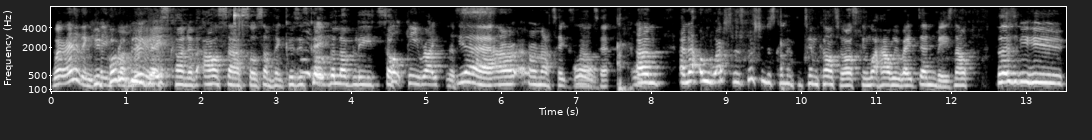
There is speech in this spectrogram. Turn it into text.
where anything you'd came from. probably Really, guess kind of Alsace or something because it's got the lovely soft ripeness. Yeah, ar- aromatics about Oh, it. oh. Um, and uh, oh, actually, this question just coming from Tim Carter asking what how we rate Denbies. Now, for those of you who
